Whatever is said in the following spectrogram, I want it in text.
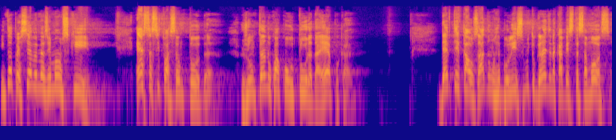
Então perceba, meus irmãos, que essa situação toda juntando com a cultura da época, deve ter causado um rebuliço muito grande na cabeça dessa moça,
